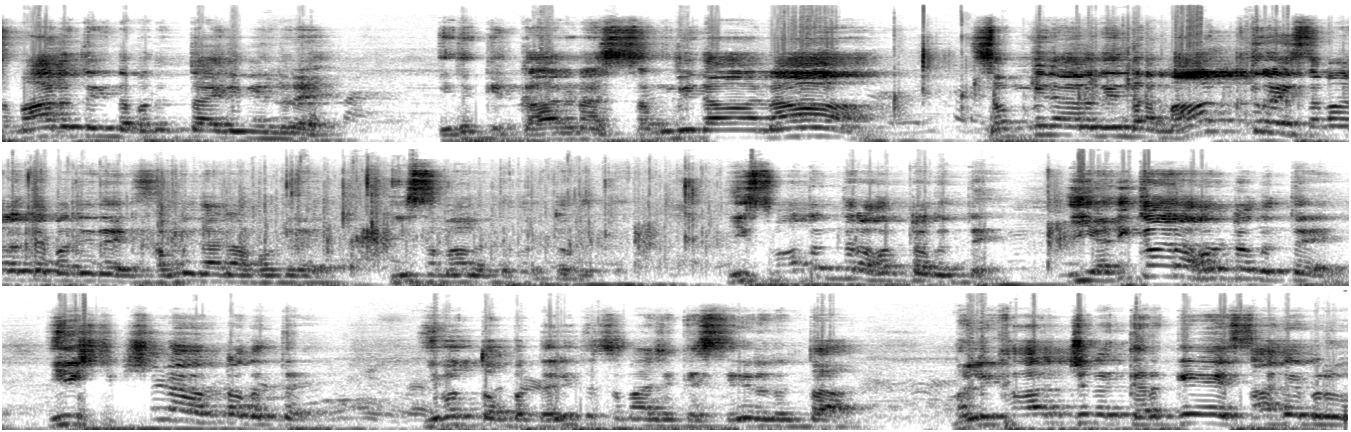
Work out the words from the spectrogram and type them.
ಸಮಾನತೆಯಿಂದ ಬದುಕ್ತಾ ಇದ್ದೀವಿ ಅಂದ್ರೆ ಇದಕ್ಕೆ ಕಾರಣ ಸಂವಿಧಾನ. ಸಂವಿಧಾನದಿಂದ ಮಾತ್ರ ಈ ಸಮಾನತೆ ಬಂದಿದೆ. ಸಂವಿಧಾನ ಹೋದ್ರೆ ಈ ಸಮಾನತೆ ಹೊರಟೋಗುತ್ತೆ. ಈ ಸ್ವಾತಂತ್ರ್ಯ ಹೊರಟೋಗುತ್ತೆ. ಈ ಅಧಿಕಾರ ಹೊರಟೋಗುತ್ತೆ. ಈ ಶಿಕ್ಷಣ ಹೊರಟೋಗುತ್ತೆ. ಇವತ್ತೊಬ್ಬ ದಲಿತ ಸಮಾಜಕ್ಕೆ ಸೇರಿದಂತ ಮಲ್ಲಿಕಾರ್ಜುನ ಖರ್ಗೆ ಸಾಹೇಬರು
